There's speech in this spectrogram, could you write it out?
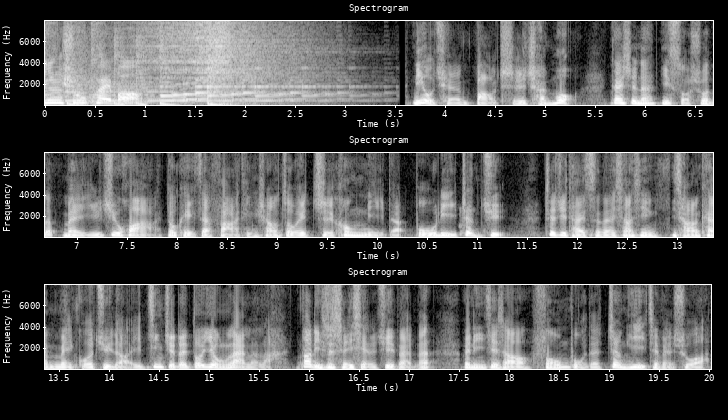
新书快报，你有权保持沉默，但是呢，你所说的每一句话都可以在法庭上作为指控你的不利证据。这句台词呢，相信你常常看美国剧的，已经觉得都用烂了啦。到底是谁写的剧本呢？为您介绍《冯补的正义》这本书啊，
